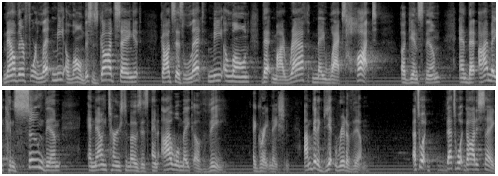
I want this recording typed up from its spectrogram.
Now, therefore, let me alone. This is God saying it. God says, Let me alone, that my wrath may wax hot against them, and that I may consume them. And now he turns to Moses, and I will make of thee a great nation. I'm going to get rid of them. That's what, that's what God is saying.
